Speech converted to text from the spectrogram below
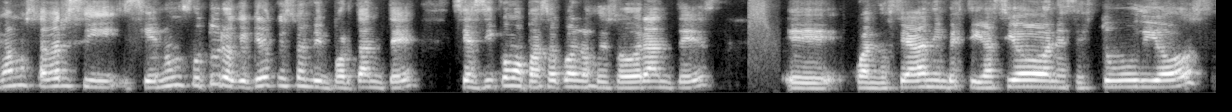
vamos a ver si, si, en un futuro, que creo que eso es lo importante, si así como pasó con los desodorantes, eh, cuando se hagan investigaciones, estudios,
